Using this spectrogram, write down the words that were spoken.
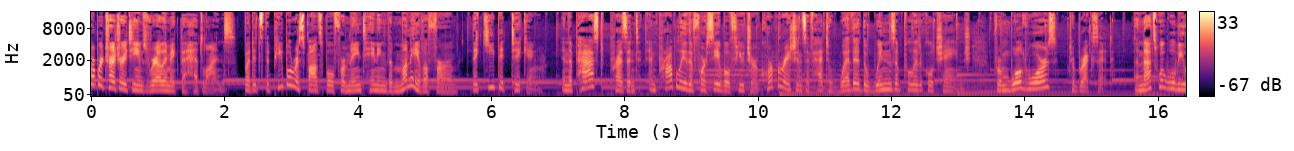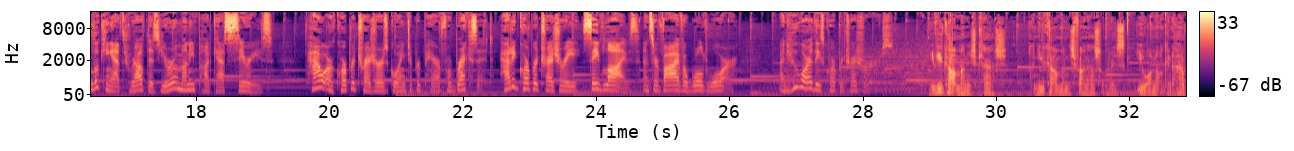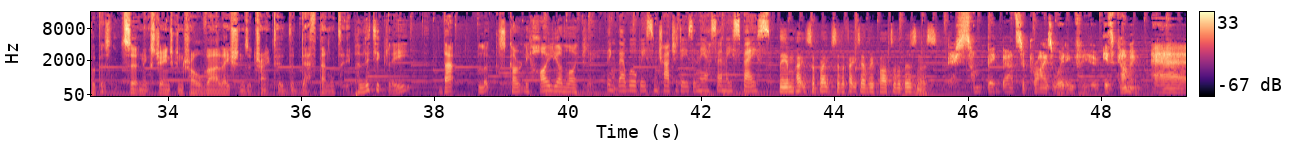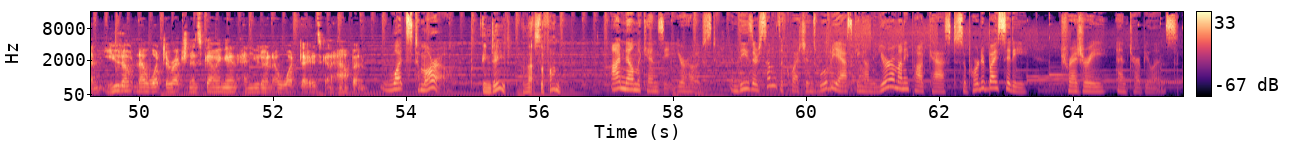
Corporate treasury teams rarely make the headlines, but it's the people responsible for maintaining the money of a firm that keep it ticking. In the past, present, and probably the foreseeable future, corporations have had to weather the winds of political change, from world wars to Brexit. And that's what we'll be looking at throughout this Euromoney podcast series. How are corporate treasurers going to prepare for Brexit? How did corporate treasury save lives and survive a world war? And who are these corporate treasurers? If you can't manage cash and you can't manage financial risk, you are not going to have a business. Certain exchange control violations attracted the death penalty. Politically, that looks currently highly unlikely. I think there will be some tragedies in the SME space. The impacts of Brexit affect every part of the business. There's some big bad surprise waiting for you. It's coming, and you don't know what direction it's going in, and you don't know what day it's going to happen. What's tomorrow? Indeed, and that's the fun. I'm Nell McKenzie, your host, and these are some of the questions we'll be asking on the Euromoney podcast, supported by Citi, Treasury, and Turbulence.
